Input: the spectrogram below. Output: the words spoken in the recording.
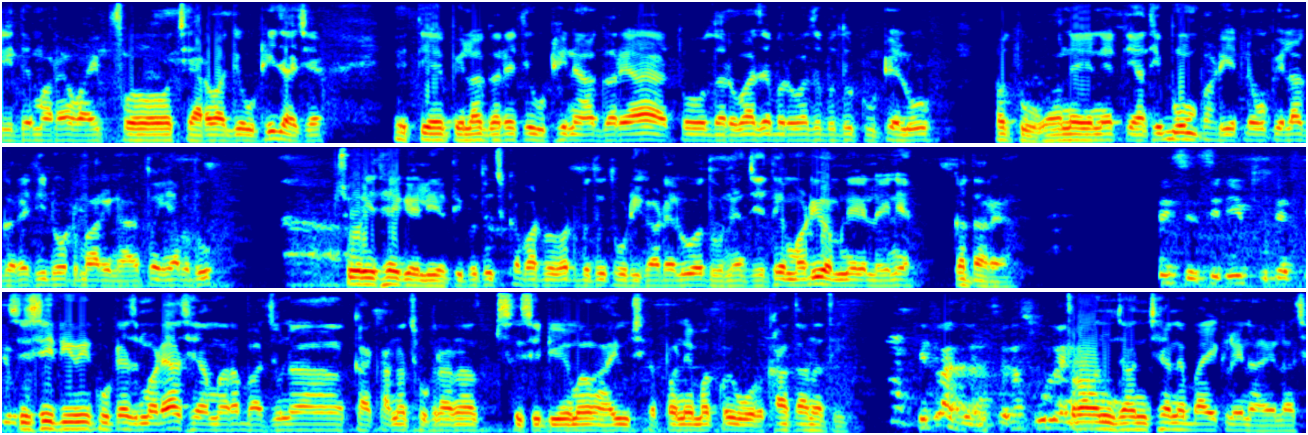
લીધે મારા વાઈફ ચાર વાગે ઉઠી જાય છે. એ તે પહેલાં ઘરેથી ઉઠીને આ ઘરે આવ્યા તો દરવાજા બરવાજા બધું તૂટેલું હતું અને એને ત્યાંથી બૂમ પાડી એટલે હું પેલા ઘરેથી દોટ મારીને આવ્યો તો અહીંયા બધું ચોરી થઈ ગયેલી હતી. બધું જ કબાટ બબાટ બધું તોડી કાઢેલું હતું ને જે તે મળ્યું અમને એ લઈને જતા રહ્યા. સીસીટીવી ફૂટેજ મળ્યા છે અમારા બાજુના કાકાના છોકરાના સીસીટીવીમાં આવ્યું છે પણ એમાં કોઈ ઓળખાતા નથી. કેટલા જણ છે? અને ત્રણ જણ છે ને બાઇક લઈને આવેલા છે.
